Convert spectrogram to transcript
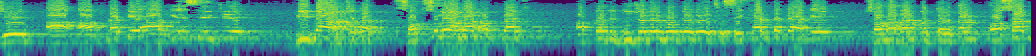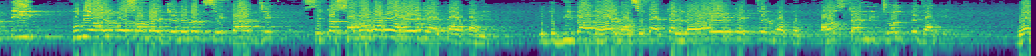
যে আপনাকে আগে সেই যে বিবাদ যেটা সবসময় আমার আপনার আপনাদের দুজনের মধ্যে রয়েছে সেখানটাকে আগে সমাধান করতে হবে। কারণ অশান্তি খুবই অল্প সময়ের জন্য এবং সেটা যে সেটা সমাধানও হয়ে যায় তাড়াতাড়ি। কিন্তু বিবাদ হয় না সেটা একটা লড়াইয়ের ক্ষেত্রের মতো কনস্ট্যান্টলি চলতে থাকে। What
